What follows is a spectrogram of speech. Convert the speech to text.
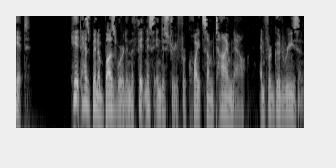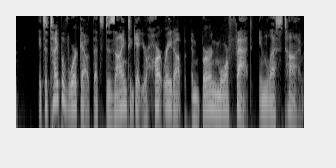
HIIT. HIIT has been a buzzword in the fitness industry for quite some time now, and for good reason. It's a type of workout that's designed to get your heart rate up and burn more fat in less time.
